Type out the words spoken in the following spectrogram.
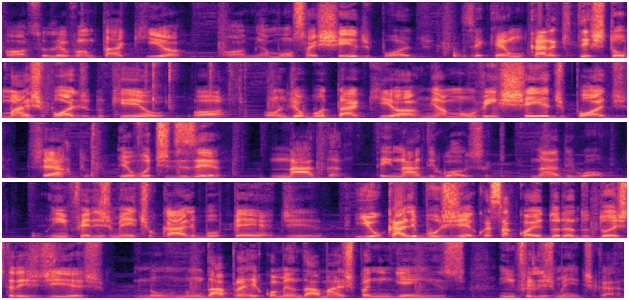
Ó, se eu levantar aqui, ó, ó, minha mão sai cheia de pod. Você quer um cara que testou mais pod do que eu? Ó, onde eu botar aqui, ó, minha mão vem cheia de pod, certo? Eu vou te dizer, nada. Tem nada igual isso aqui. Nada igual. Infelizmente, o Calibur perde. E o Calibur G com essa coil durando dois, três dias, não, não dá para recomendar mais para ninguém isso. Infelizmente, cara.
